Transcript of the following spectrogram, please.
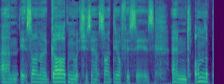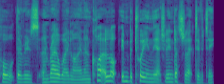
um, it's on a garden which is outside the offices, and on the port there is a railway line, and quite a lot in between the actual industrial activity,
